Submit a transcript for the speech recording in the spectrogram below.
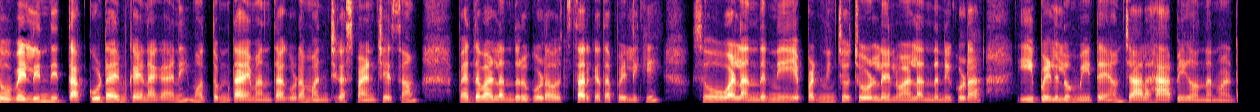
సో వెళ్ళింది తక్కువ టైంకైనా కానీ మొత్తం టైం అంతా కూడా మంచిగా స్పెండ్ చేసాం. పెద్దవాళ్ళందరూ కూడా వస్తారు కదా పెళ్ళికి. సో వాళ్ళందరినీ ఎప్పటి నుంచో చూడలేని వాళ్ళందరినీ కూడా ఈ పెళ్ళిలో మీట్ అయ్యాం. చాలా హ్యాపీగా ఉందన్నమాట.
